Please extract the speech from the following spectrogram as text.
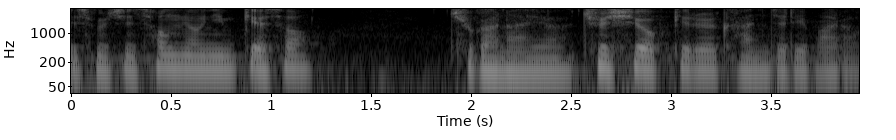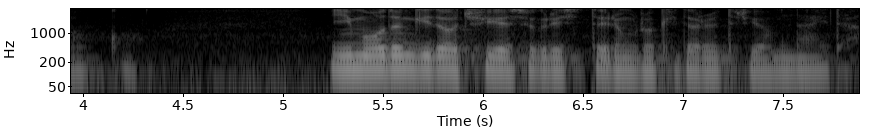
예수님 성령님께서 주관하여 주시옵기를 간절히 바라옵고 이 모든 기도 주 예수 그리스도 이름으로 기도를 드리옵나이다.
